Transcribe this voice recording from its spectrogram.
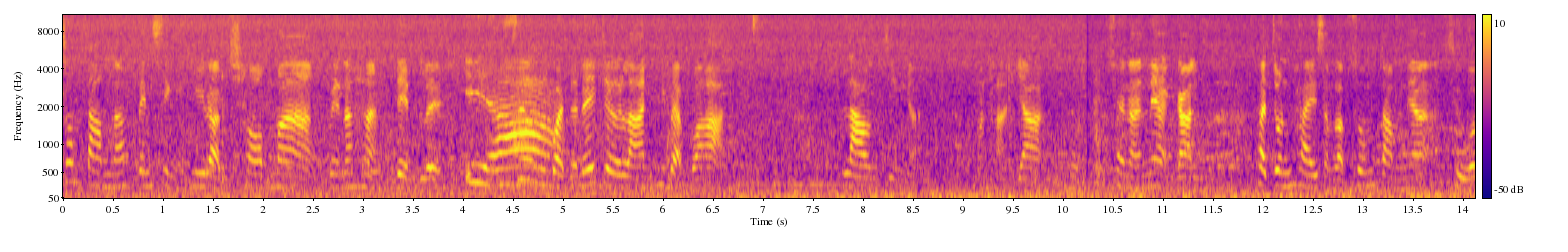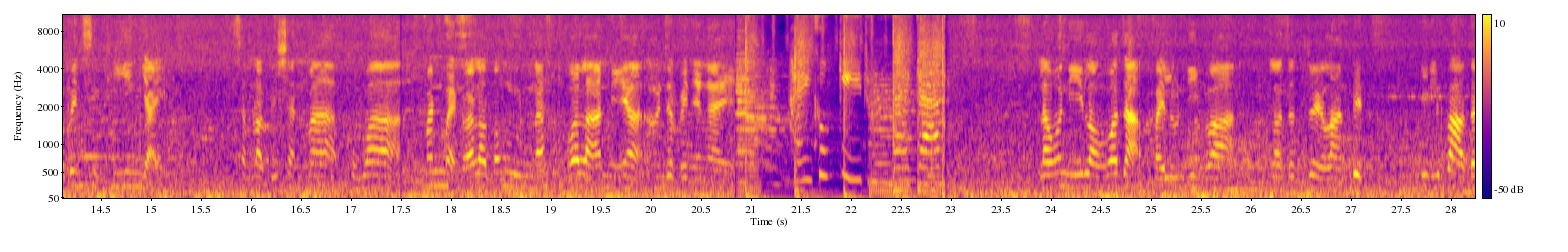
ส้มตำนะเป็นสิ่งที่แบบชอบมากเป็นอาหารเด็ดเลยเอียซึ่งกว่าจะได้เจอร้านที่แบบว่าลาวจริงๆอะมันหายากฉะนั้นเนี่ยการผจญภัยสำหรับส้มตำเนี่ยถือว่าเป็นสิ่งที่ยิ่งใหญ่ สำหรับดิฉันมาก เพราะว่ามันเหมือนว่าเราต้องลุ้นนะ ว่าร้านนี้อะมันจะเป็นยังไง ให้คุกกี้ทุกรายการแล้ววันนี้เราก็จะไปลุ้นอีกว่า เราจะเจอร้านเด็ดอีกหรือเปล่าแต่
